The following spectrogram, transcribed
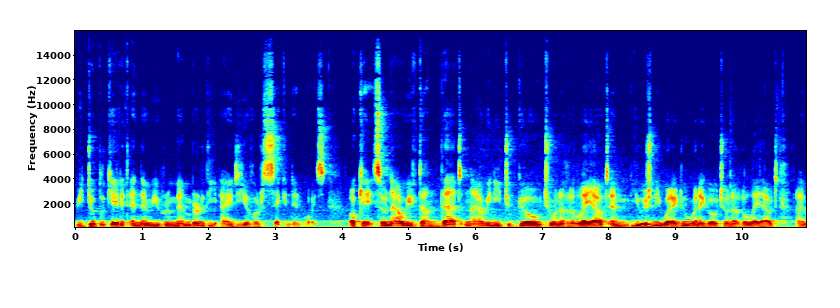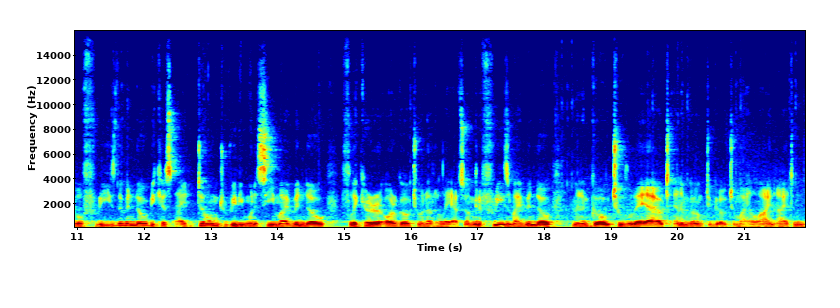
we duplicate it, and then we remember the ID of our second invoice. Okay, so now we've done that. Now we need to go to another layout, and usually what I do when I go to another layout, I will freeze the window because I don't really want to see my window flicker or go to another layout. So I'm going to freeze my window, I'm going to go to layout, and I'm going to go to my line item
